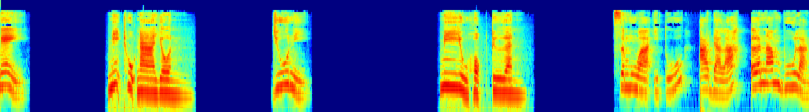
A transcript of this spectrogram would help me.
Mei มิถุนายน Juni มีอยู่หกเดือน Semua itu adalah enam bulan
